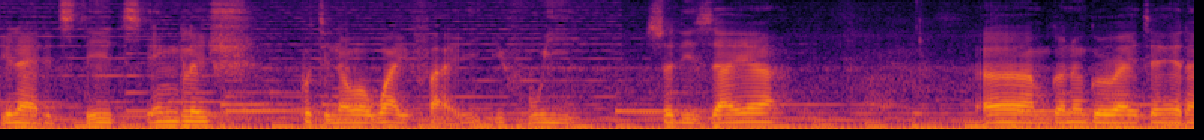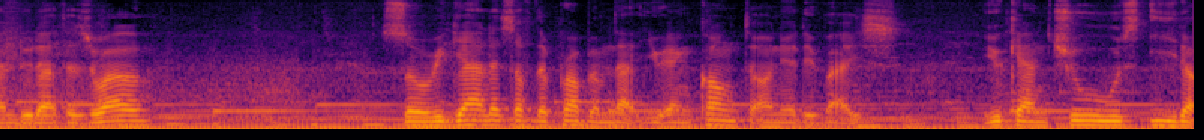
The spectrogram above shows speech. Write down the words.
United States English put in our Wi-Fi if we so desire. Uh, I'm gonna go right ahead and do that as well. So regardless of the problem that you encounter on your device you can choose either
